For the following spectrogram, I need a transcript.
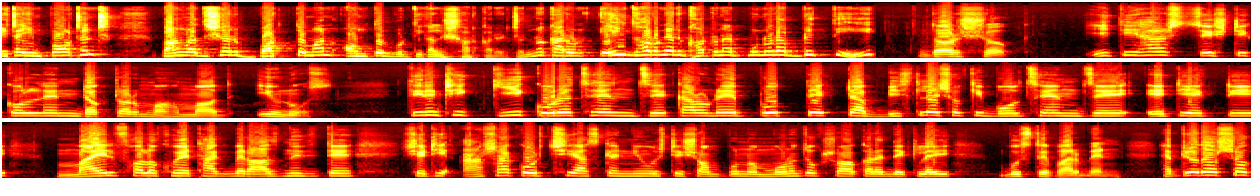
এটা ইম্পর্ট্যান্ট বাংলাদেশের বর্তমান অন্তর্বর্তীকালীন সরকারের জন্য। কারণ এই ধরনের ঘটনার পুনরাবৃত্তি দর্শক ইতিহাস সৃষ্টি করলেন ডক্টর মোহাম্মদ ইউনুস। তিনি ঠিক কি করেছেন যে কারণে প্রত্যেকটা বিশ্লেষকই বলছেন যে এটি একটি মাইল ফলক হয়ে থাকবে রাজনীতিতে, সেটি আশা করছি আজকের নিউজটি সম্পূর্ণ মনোযোগ সহকারে দেখলেই বুঝতে পারবেন। হ্যাঁ প্রিয় দর্শক,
